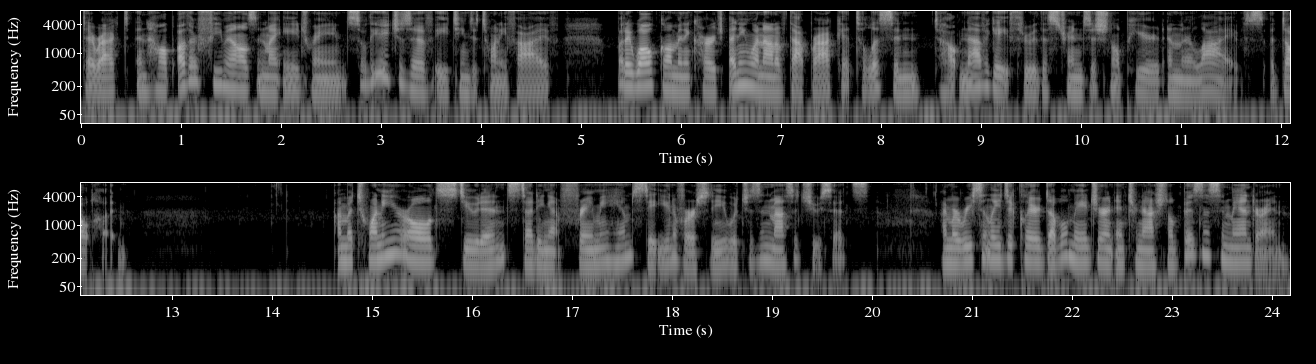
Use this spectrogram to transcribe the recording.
direct, and help other females in my age range, so the ages of 18 to 25. But I welcome and encourage anyone out of that bracket to listen to help navigate through this transitional period in their lives, adulthood. I'm a 20 year old student studying at Framingham State University, which is in Massachusetts. I'm a recently declared double major in international business and Mandarin.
